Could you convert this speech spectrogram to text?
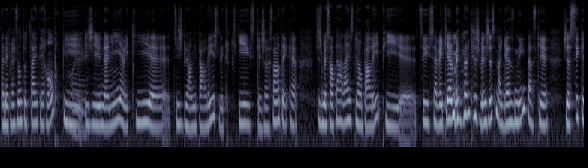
t'as l'impression de tout le temps interrompre. Puis j'ai une amie avec qui, euh, tu sais, je lui en ai parlé, je lui ai expliqué ce que je ressentais quand, je me sentais à l'aise de lui en parler. Puis, euh, tu sais, c'est avec elle maintenant que je vais juste magasiner parce que je sais que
